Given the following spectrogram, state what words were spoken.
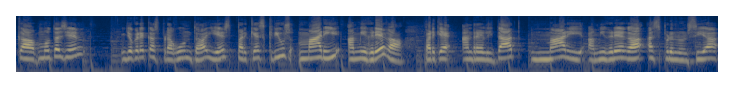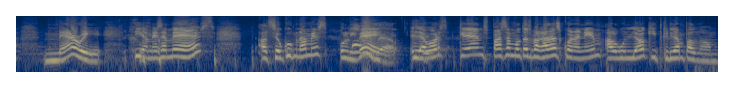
que molta gent jo crec que es pregunta i és per què escrius Mari amb Y perquè en realitat Mari amb Y es pronuncia Mary i a més a més el seu cognom és Oliver. Oliver. Llavors, què ens passa moltes vegades quan anem a algun lloc i et criden pel nom?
